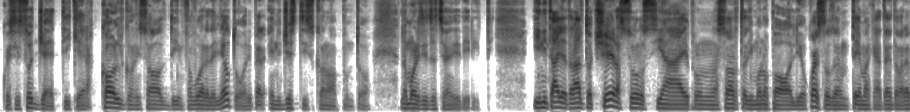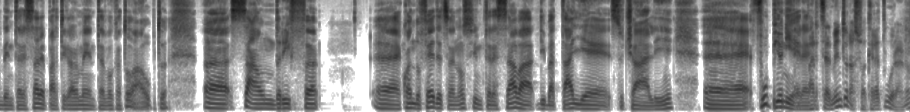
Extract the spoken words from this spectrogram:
questi soggetti che raccolgono i soldi in favore degli autori per, e gestiscono appunto la monetizzazione dei diritti. In Italia tra l'altro c'era solo SIAE per una sorta di monopolio, questo è un tema che a te dovrebbe interessare particolarmente, Avvocato Haupt, uh, Soundry Riff eh, quando Fedez non si interessava di battaglie sociali, eh, fu pioniere. È parzialmente una sua creatura, no?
